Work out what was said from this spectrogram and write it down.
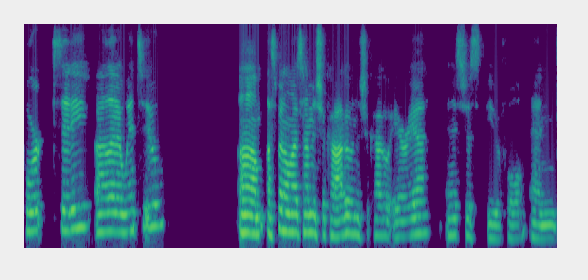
port city uh, that I went to. Um, I spent a lot of time in Chicago, in the Chicago area, and it's just beautiful. And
